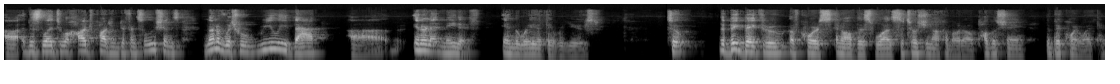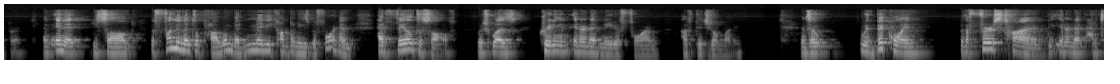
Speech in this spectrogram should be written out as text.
uh, this led to a hodgepodge of different solutions, none of which were really that uh, internet native in the way that they were used. So the big breakthrough, of course, in all this was Satoshi Nakamoto publishing the Bitcoin white paper. And in it, he solved the fundamental problem that many companies before him had failed to solve, which was creating an internet native form of digital money. And so with Bitcoin, for the first time, the internet had its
